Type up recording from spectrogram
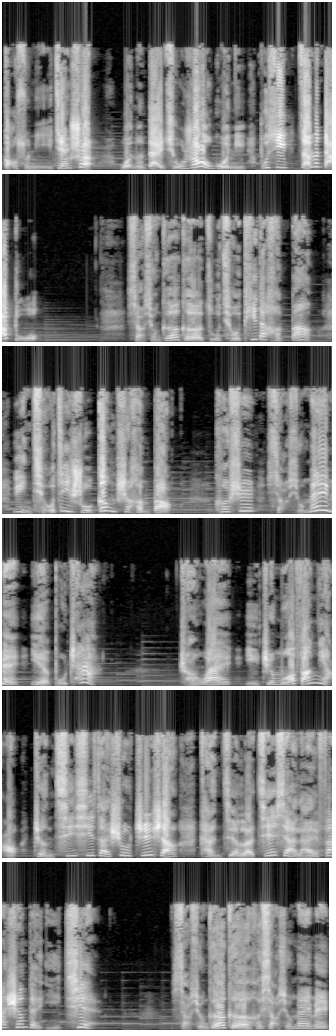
告诉你一件事儿，我能带球绕过你，不信咱们打赌。”小熊哥哥足球踢得很棒，运球技术更是很棒，可是小熊妹妹也不差。窗外，一只模仿鸟正栖息在树枝上，看见了接下来发生的一切。小熊哥哥和小熊妹妹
